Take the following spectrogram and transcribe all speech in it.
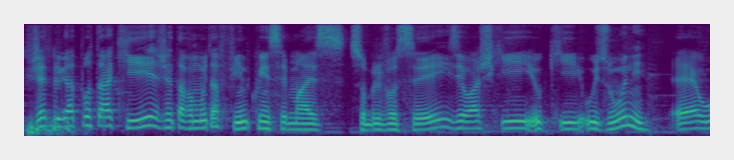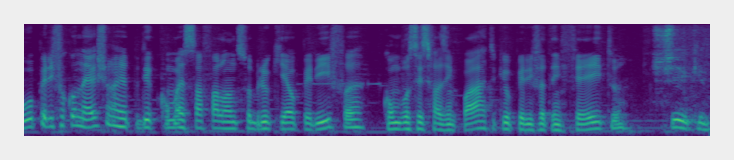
Gente, obrigado por estar aqui. A gente tava muito afim de conhecer mais sobre vocês. Eu acho que o que os une é o Perifa Connection. A gente podia começar falando sobre o que é o Perifa, como vocês fazem parte, o que o Perifa tem feito. Chique.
